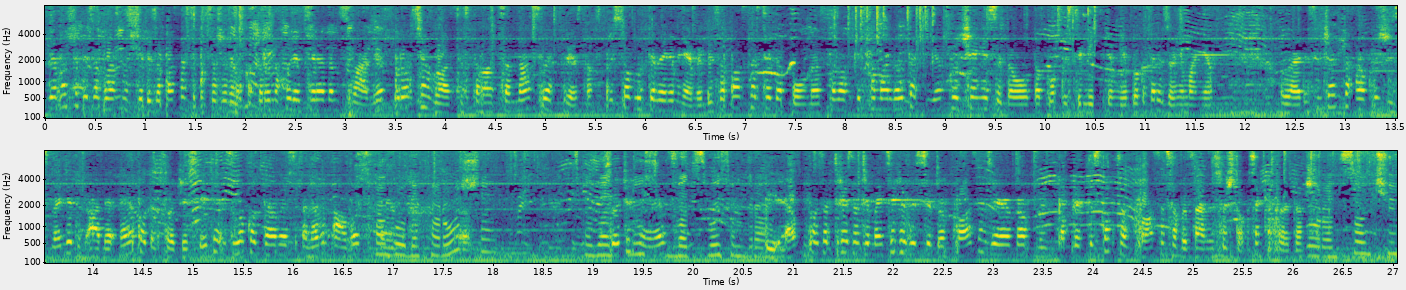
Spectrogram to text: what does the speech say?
Для вашей безопасности и безопасности пассажиров, которые находятся рядом с вами, просим вас оставаться на своих креслах с пристегнутыми ремнями безопасности до полной остановки самолета и отключения светового табло пристегните ремни. Благодарю за внимание. Ladies and gentlemen, our cruise is landed at Adler Airport of Sochi City. Its local time is 11 hours and Погода хорошая. Сказать плюс 28 градусов. Город Сочи,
